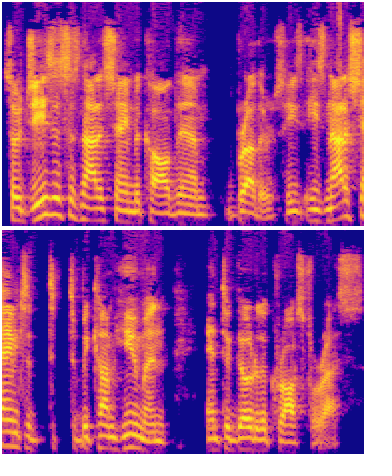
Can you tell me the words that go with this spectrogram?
So Jesus is not ashamed to call them brothers. He's, he's not ashamed to, to, to become human and to go to the cross for us.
